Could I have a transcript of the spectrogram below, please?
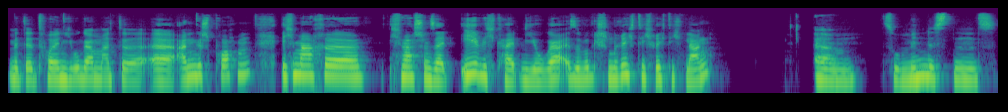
mit der tollen Yogamatte äh, angesprochen. Ich mache ich mache schon seit Ewigkeiten Yoga, also wirklich schon richtig richtig lang. Ähm, so mindestens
